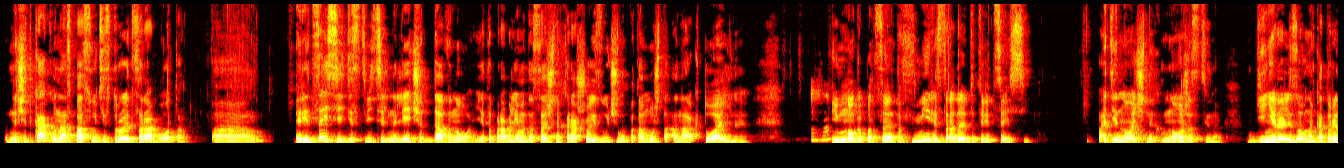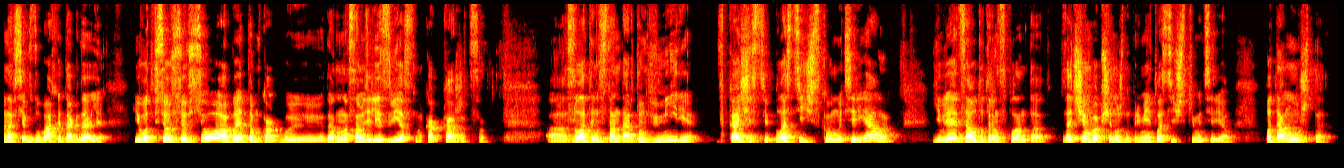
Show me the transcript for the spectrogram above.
Значит, как у нас по сути строится работа? А, рецессии действительно лечат давно, и эта проблема достаточно хорошо изучена, потому что она актуальная. И много пациентов в мире страдают от рецессий. Одиночных, множественных, генерализованных, которые на всех зубах и так далее. И вот все-все-все об этом как бы, да, ну, на самом деле известно, как кажется. А, золотым стандартом в мире в качестве пластического материала является аутотрансплантат. Зачем вообще нужно применять пластический материал? Потому что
